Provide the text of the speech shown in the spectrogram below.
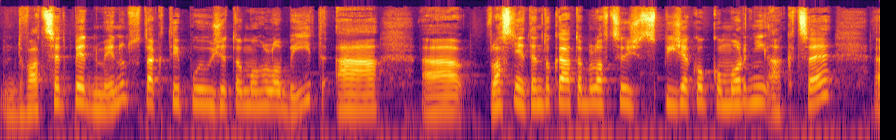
25 minut, tak typuju, že to mohlo být a, a vlastně tentokrát to bylo spíš jako komorní akce eh,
